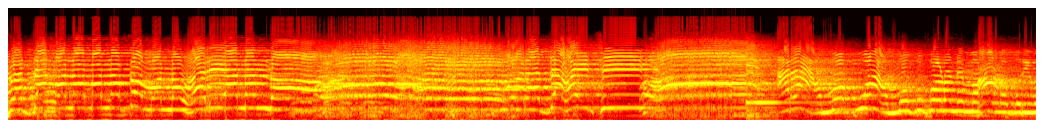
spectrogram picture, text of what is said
ବ୍ରଜମନ ମନକ ମନ ଭାରି ଆନନ୍ଦ ରାଜା ହେଇଛି ଆରେ ଆମ ପୁଅ ଆମକୁ କଣ ନିମନ୍ତ୍ରଣ କରିବ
